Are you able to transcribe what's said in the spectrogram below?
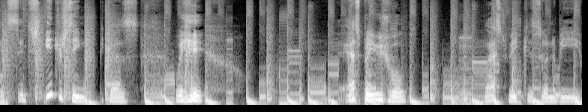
it's it's interesting because we as per usual last week is going to be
